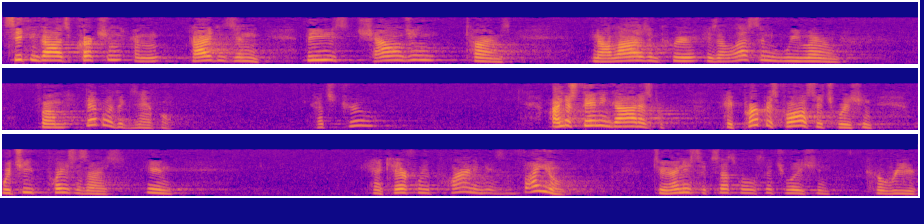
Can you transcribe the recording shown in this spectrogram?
Seeking God's correction and guidance in these challenging times in our lives and career is a lesson we learn from Deborah's example. That's true. Understanding God as a purpose for our situation, which He places us in, and carefully planning is vital to any successful situation, career,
